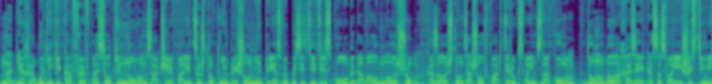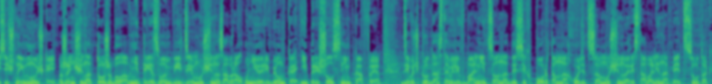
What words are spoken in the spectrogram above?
На днях работники кафе в поселке Новом сообщили в полицию, что к ним пришел нетрезвый посетитель с полугодовалым малышом. Оказалось, что он зашел в квартиру к своим знакомым. Дома была хозяйка со своей шестимесячной внучкой. Женщина тоже была в нетрезвом виде. Мужчина забрал у нее ребенка и пришел с ним в кафе. Девочку доставили в больницу, она до сих пор там находится. Мужчину арестовали на пять суток.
